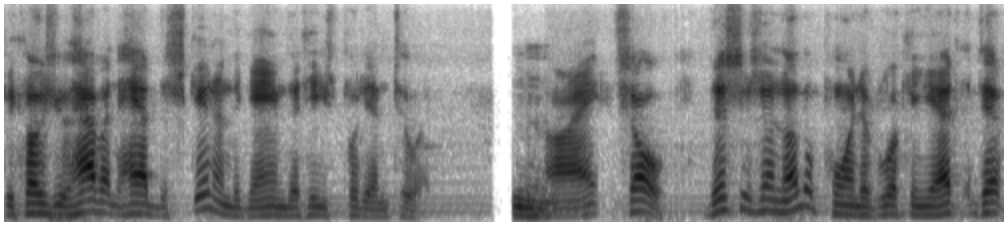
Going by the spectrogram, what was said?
because you haven't had the skin in the game that he's put into it. Mm-hmm. All right. So this is another point of looking at that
